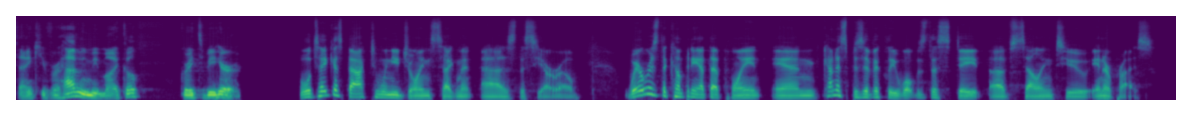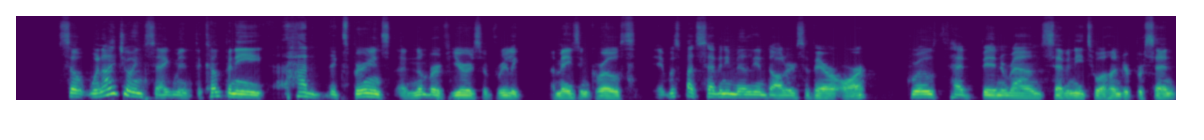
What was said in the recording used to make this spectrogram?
Thank you for having me, Michael. Great to be here. Well, take us back to when you joined Segment as the CRO. Where was the company at that point, and kind of specifically, what was the state of selling to enterprise? So, when I joined Segment, the company had experienced a number of years of really amazing growth. It was about $70 million of ARR. Growth had been around 70 to 100%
